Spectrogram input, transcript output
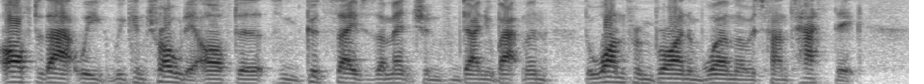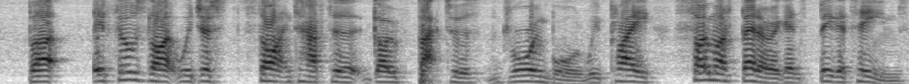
after that, we, we controlled it after some good saves, as I mentioned, from Daniel Bachmann. The one from Bryan and Mbeumo was fantastic. But it feels like we're just starting to have to go back to the drawing board. We play so much better against bigger teams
